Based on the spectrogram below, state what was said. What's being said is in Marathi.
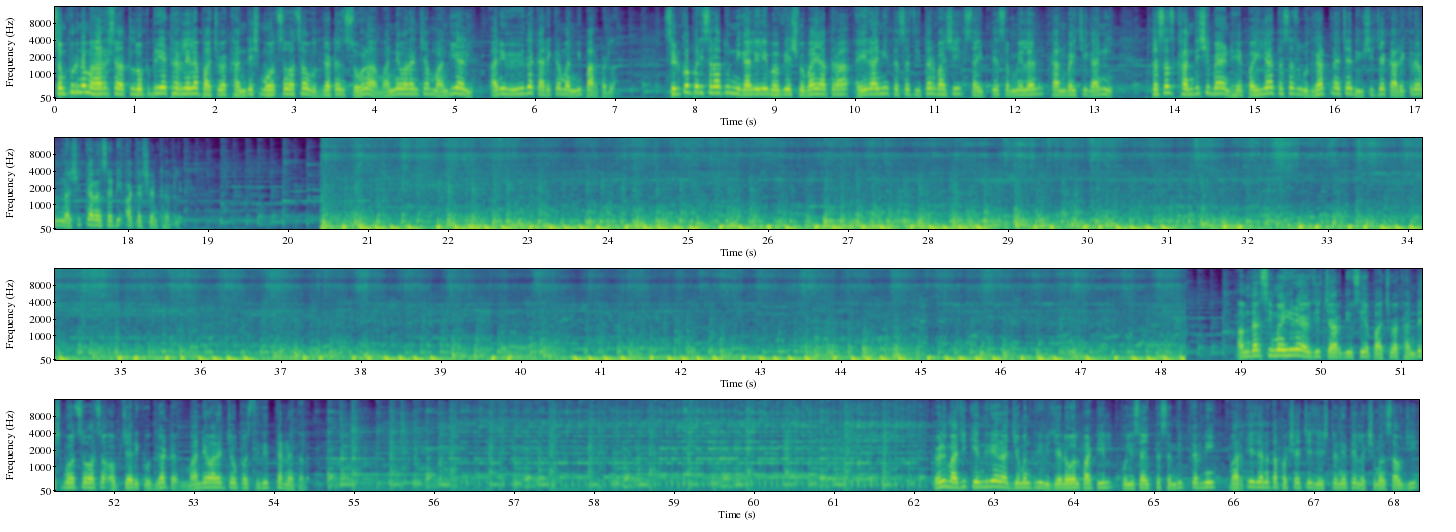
संपूर्ण महाराष्ट्रात लोकप्रिय ठरलेल्या पाचव्या खानदेश महोत्सवाचा उद्घाटन सोहळा मान्यवरांच्या मांदियाळीत आणि विविध कार्यक्रमांनी पार पडला. सिडको परिसरातून निघालेली भव्य शोभायात्रा ऐराणी तसंच इतर भाषिक साहित्य संमेलन कानबाईची गाणी तसंच खानदेशी बँड हे पहिल्या तसंच उद्घाटनाच्या दिवशीचे कार्यक्रम नाशिककारांसाठी आकर्षण ठरले. आमदार सीमा हिरे आयोजित चार दिवसीय पाचव्या खानदेश महोत्सवाचं औपचारिक उद्घाटन मान्यवरांच्या उपस्थितीत करण्यात आलं. यावेळी माजी केंद्रीय राज्यमंत्री विजय नवल पाटील पोलीस आयुक्त संदीप कर्णिक भारतीय जनता पक्षाचे ज्येष्ठ नेते लक्ष्मण सावजी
